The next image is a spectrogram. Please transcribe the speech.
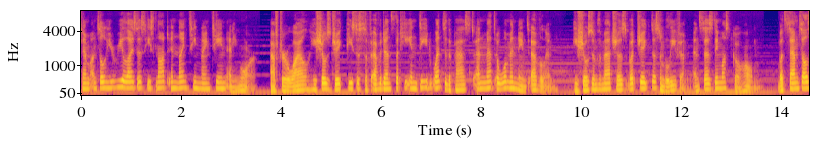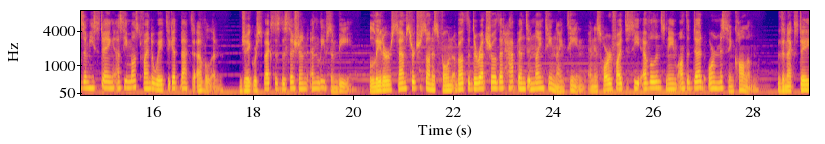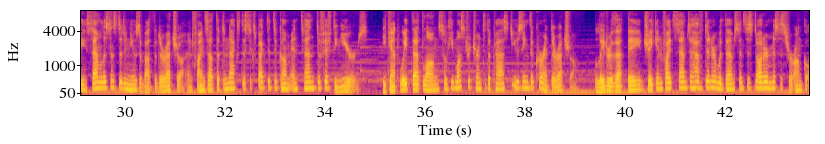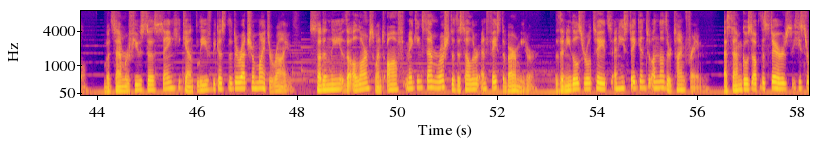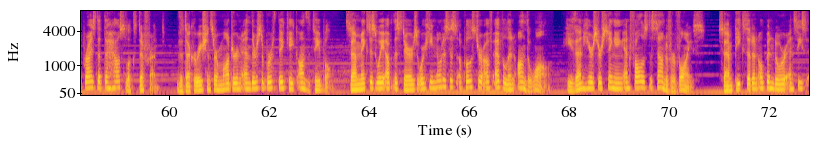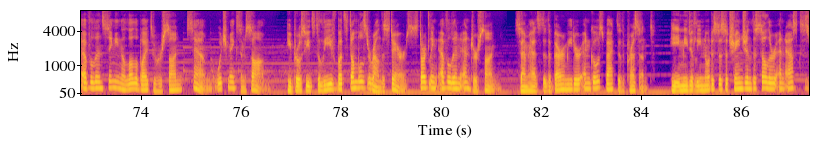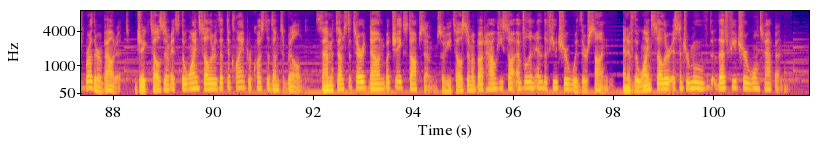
him until he realizes he's not in 1919 anymore. After a while, he shows Jake pieces of evidence that he indeed went to the past and met a woman named Evelyn. He shows him the matches, but Jake doesn't believe him and says they must go home. But Sam tells him he's staying as he must find a way to get back to Evelyn. Jake respects his decision and leaves him be. Later, Sam searches on his phone about the derecho that happened in 1919 and is horrified to see Evelyn's name on the dead or missing column. The next day, Sam listens to the news about the derecho and finds out that the next is expected to come in 10 to 15 years. He can't wait that long, so he must return to the past using the current derecho. Later that day, Jake invites Sam to have dinner with them since his daughter misses her uncle. But Sam refuses, saying he can't leave because the derecho might arrive. Suddenly, the alarms went off, making Sam rush to the cellar and face the barometer. The needles rotate and he's taken to another time frame. As Sam goes up the stairs, he's surprised that the house looks different. The decorations are modern and there's a birthday cake on the table. Sam makes his way up the stairs where he notices a poster of Evelyn on the wall. He then hears her singing and follows the sound of her voice. Sam peeks at an open door and sees Evelyn singing a lullaby to her son, Sam, which makes him sob. He proceeds to leave but stumbles around the stairs, startling Evelyn and her son. Sam heads to the barometer and goes back to the present. He immediately notices a change in the cellar and asks his brother about it. Jake tells him it's the wine cellar that the client requested them to build. Sam attempts to tear it down, but Jake stops him, so he tells him about how he saw Evelyn in the future with their son, and if the wine cellar isn't removed, that future won't happen.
